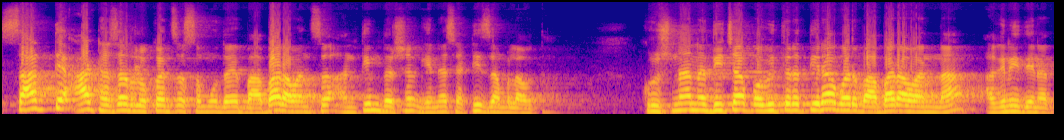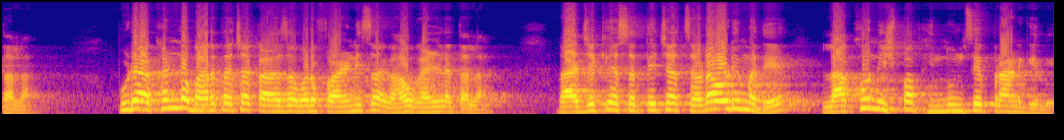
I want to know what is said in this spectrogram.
सात ते आठ हजार लोकांचा समुदाय बाबारावांचं अंतिम दर्शन घेण्यासाठी जमला होता. कृष्णा नदीच्या पवित्र तीरावर बाबारावांना अग्नी देण्यात आला. पुढे अखंड भारताच्या काळजावर फाळणीचा घाव घालण्यात आला. राजकीय सत्तेच्या चढाओढीमध्ये लाखो निष्पाप हिंदूंचे प्राण गेले.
